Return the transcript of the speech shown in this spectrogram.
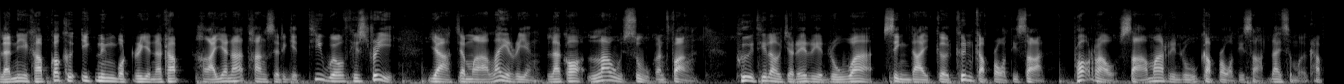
และนี่ครับก็คืออีกหนึ่งบทเรียนนะครับ หายนะทางเศรษฐกิจที่ Wealth History อยากจะมาไล่เรียง แล้วก็เล่าสู่กันฟัง เพื่อที่เราจะได้เรียนรู้ว่าสิ่งใดเกิดขึ้นกับประวัติศาสตร์ เพราะเราสามารถเรียนรู้กับประวัติศาสตร์ได้เสมอครับ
